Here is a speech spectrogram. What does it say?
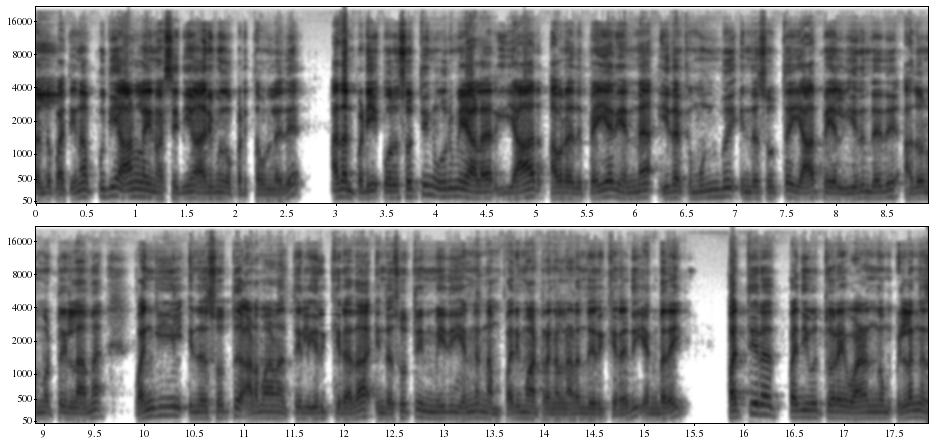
வந்து பாத்தீங்கன்னா புதிய ஆன்லைன் வசதியும் அறிமுகப்படுத்த உள்ளது. அதன்படி ஒரு சொத்தின் உரிமையாளர் யார் அவரது பெயர் என்ன இதற்கு முன்பு இந்த சொத்தை யார் பெயர் இருந்தது அதோடு மட்டும் இல்லாம வங்கியில் இந்த சொத்து அடமானத்தில் இருக்கிறதா இந்த சொத்தின் மீது என்ன நம் பரிமாற்றங்கள் நடந்து இருக்கிறது என்பதை பத்திர பதிவுத்துறை வழங்கும் விலங்கு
